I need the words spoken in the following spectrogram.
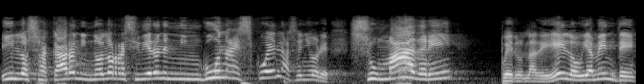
Y lo sacaron y no lo recibieron en ninguna escuela, señores. Su madre, pero la de él obviamente,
